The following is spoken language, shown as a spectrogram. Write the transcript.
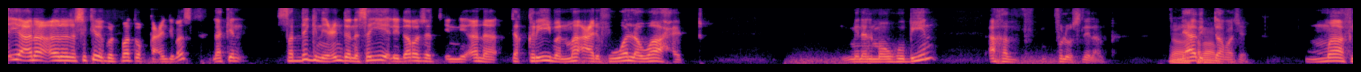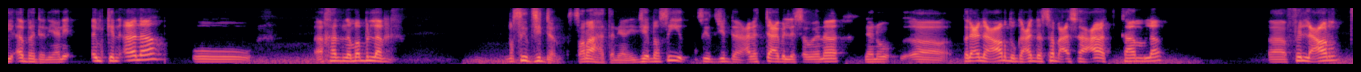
يا أنا أنا عشان كذا قلت ما أتوقع عندي بس لكن صدقني عندنا سيء لدرجة إني أنا تقريبا ما أعرف ولا واحد من الموهوبين أخذ فلوس للآن. آه لهذه الدرجة. ما في ابدا. يعني يمكن أنا و أخذنا مبلغ بسيط جدا صراحة يعني بسيط بسيط جدا على التعب اللي سويناه لأنه آه طلعنا عرض وقعدنا سبع ساعات كاملة آه في العرض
